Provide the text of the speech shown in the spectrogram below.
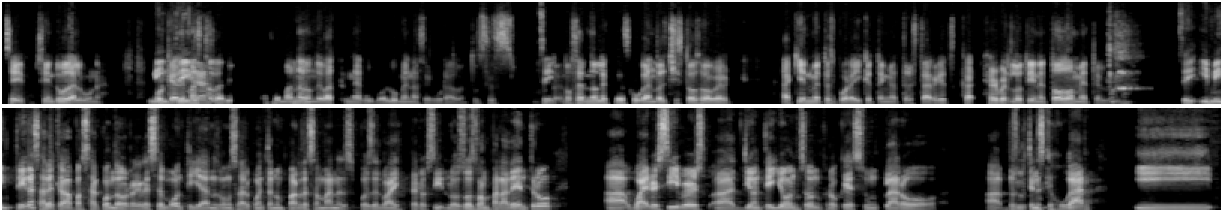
Sí, sin duda alguna. Porque además todavía es una semana donde va a tener el volumen asegurado. Entonces, o sea, no le estés jugando al chistoso a ver a quién metes por ahí que tenga tres targets. Herbert lo tiene todo, mételo, ¿no? Sí, y me intriga saber qué va a pasar cuando regrese Monty. Ya nos vamos a dar cuenta en un par de semanas después del bye. Pero sí, los dos van para adentro. Uh, wide receivers, uh, Deontay Johnson, creo que es un claro Ah, pues lo tienes que jugar. Y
